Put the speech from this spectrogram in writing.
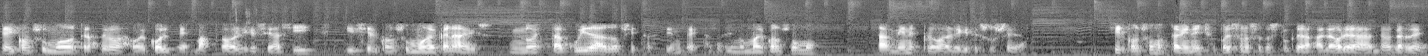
si hay consumo de otras drogas o alcohol es más probable que sea así, y si el consumo de cannabis no está cuidado, si estás, estás haciendo un mal consumo, también es probable que te suceda. El consumo está bien hecho, por eso nosotros siempre a la hora de hablar de,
